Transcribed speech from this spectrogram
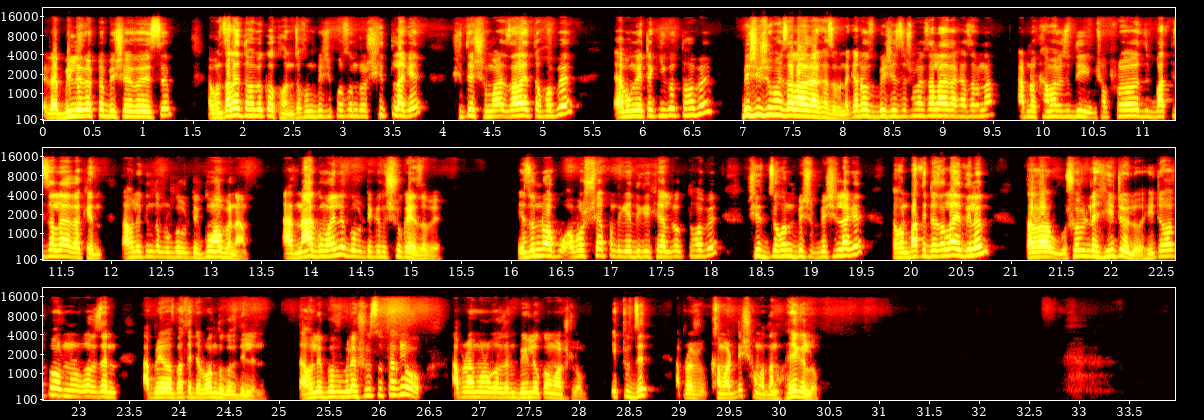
এটা বিলের একটা বিষয় রয়েছে। এবং জ্বালাইতে হবে কখন? যখন বেশি প্রচণ্ড শীত লাগে, শীতের সময় জ্বালাইতে হবে এবং এটা কি করতে হবে? বেশি সময় জ্বালায় রাখা যাবে না। কেন বেশি সময় জ্বালায় রাখা যাবে না? আপনার খামারে যদি সবসময় বাতি জ্বালায় রাখেন, তাহলে কিন্তু আপনার গরুটি ঘুমাবে না। আর না ঘুমাইলে গরুটি কিন্তু শুকিয়ে যাবে। এই জন্য অবশ্যই আপনাকে এদিকে খেয়াল রাখতে হবে। শীত যখন বেশি লাগে, তখন বাতিটা জ্বালাই দিলেন, তারা শরীরটা হিট হইল। হিট হওয়ার পর মনে করেন আপনি বাতিটা বন্ধ করে দিলেন। তাহলে গরুগুলো সুস্থ থাকল, আপনার মনে করেন বিলও কম আসলো। একটু জেদ আপনার খামারটি সমাধান হয়ে গেল।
